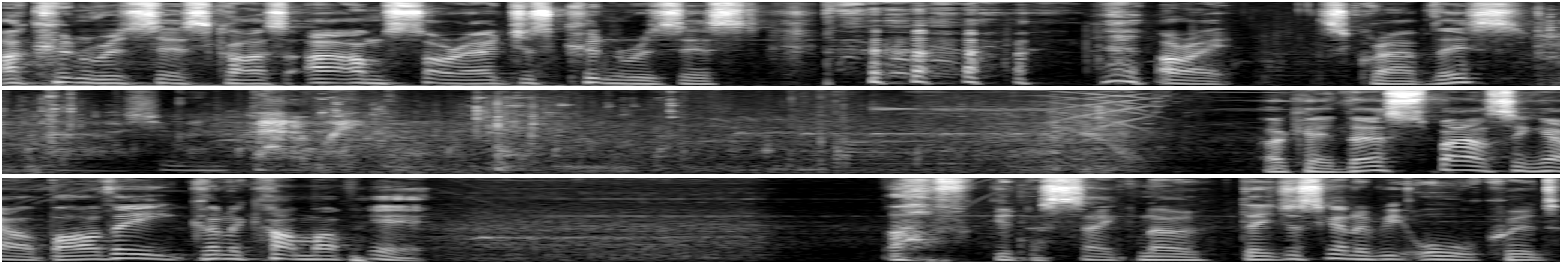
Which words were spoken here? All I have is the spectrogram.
I couldn't resist, guys. I am sorry. I just couldn't resist. All right, let's grab this. She went that way. Okay, they're spouting out, but are they going to come up here? Oh, for goodness sake, no. They're just going to be awkward.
